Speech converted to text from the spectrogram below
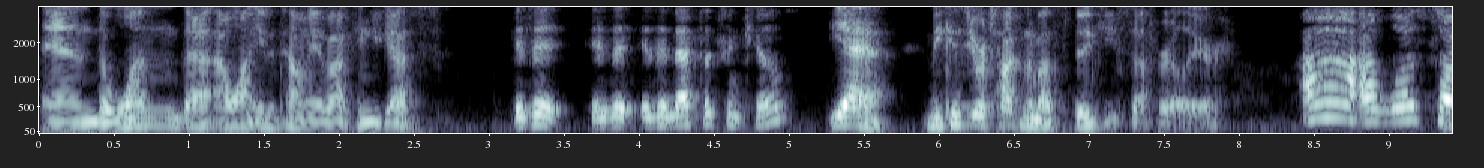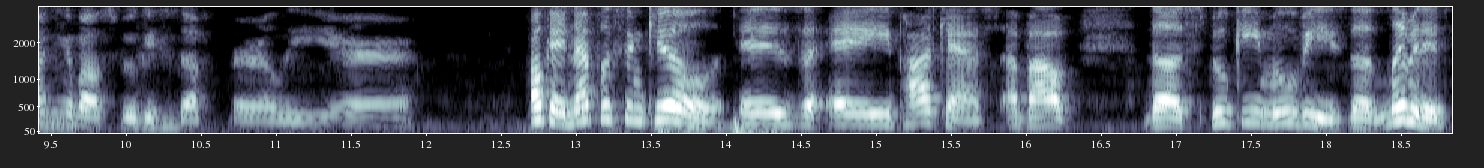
and the one that I want you to tell me about. Can you guess? is it is it is it Netflix and Kill? Yeah, because you were talking about spooky stuff earlier. Ah, I was talking Mhm. about spooky Mhm. stuff earlier. Okay, Netflix and Kill is a podcast about the spooky movies, the limited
